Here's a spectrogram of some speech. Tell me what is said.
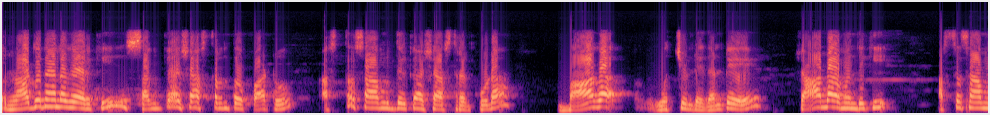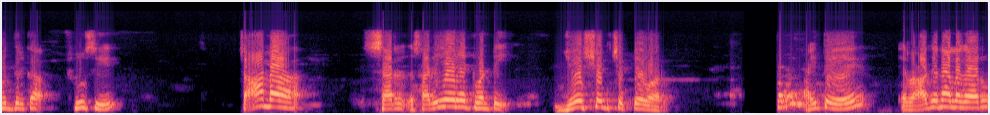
రాజనాల గారికి సంఖ్యాశాస్త్రంతో పాటు హస్త సాముద్రిక శాస్త్రం కూడా బాగా వచ్చిండేది. అంటే చాలా మందికి హస్త సాముద్రిక చూసి చాలా సరి సరి అయినటువంటి జోష్యం చెప్పేవారు. అయితే రాజనాల గారు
